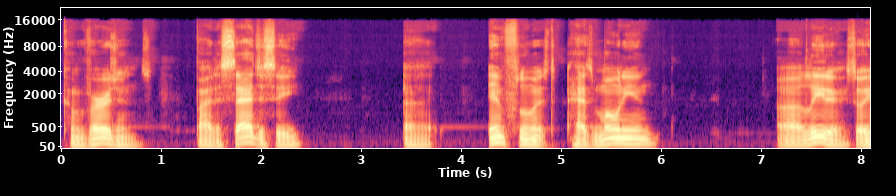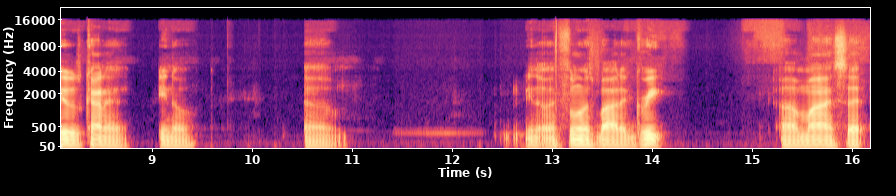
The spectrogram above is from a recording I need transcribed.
conversions by the Sadducee uh, influenced Hasmonean uh, leader. So he was kind of, you know, um, you know, influenced by the Greek uh, mindset,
